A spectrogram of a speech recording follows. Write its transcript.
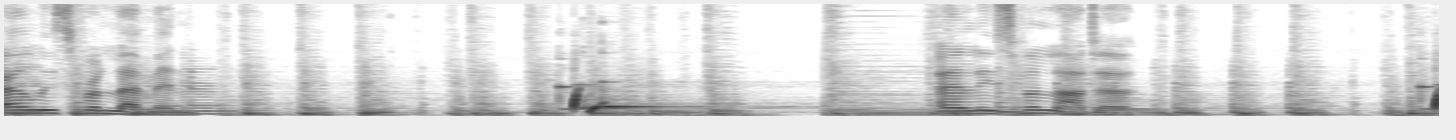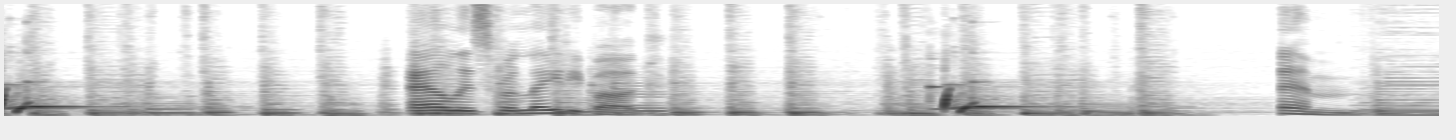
L is for lemon. L is for ladder. L is for ladybug. M.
